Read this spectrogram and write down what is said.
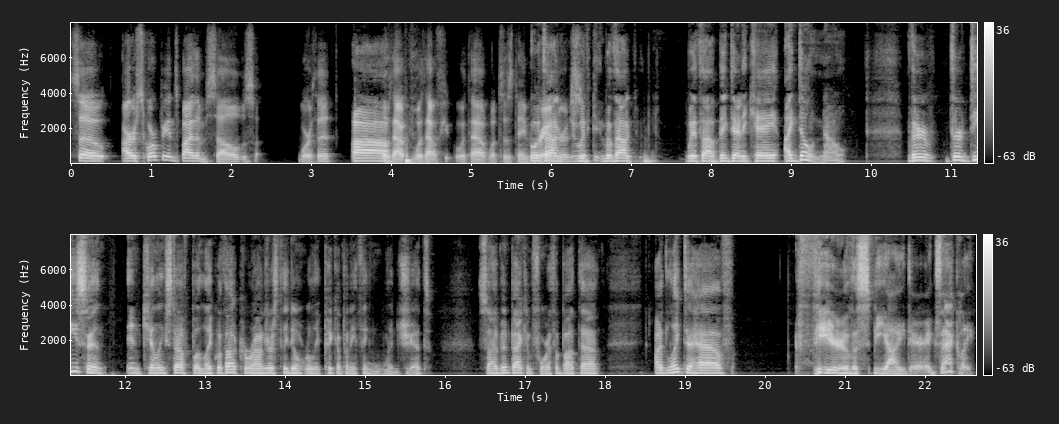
So, are scorpions by themselves worth it? Uh, without without without what's his name? Without with, without with uh, Big Daddy K, I don't know. They're they're decent in killing stuff, but like without Karandras, they don't really pick up anything legit. So I've been back and forth about that. I'd like to have Fear the Spider. Exactly.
